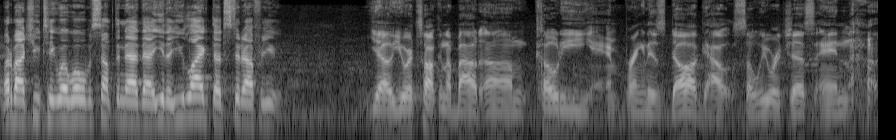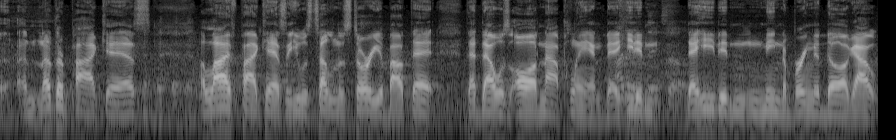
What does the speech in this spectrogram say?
what about you, T? What, what was something that, that either you liked that stood out for you? Yo, you were talking about um, Cody and bringing his dog out. So we were just in another podcast, a live podcast, and he was telling the story about that. That that was all not planned. That he didn't. That he didn't mean to bring the dog out.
